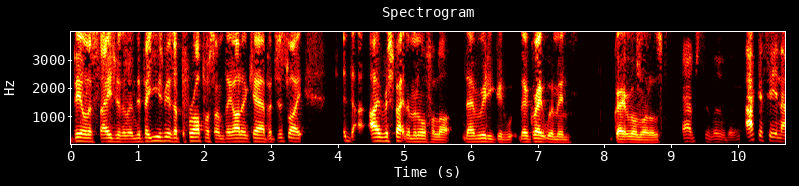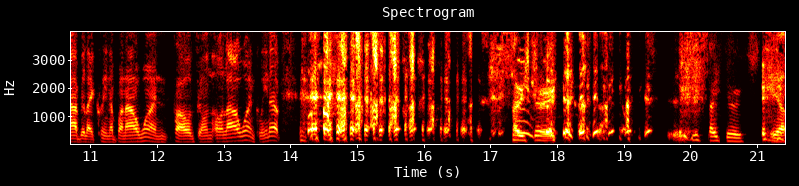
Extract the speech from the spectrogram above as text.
be on a stage with them. And if they use me as a prop or something, I don't care. But just like I respect them an awful lot. They're really good. They're great women great role models. Absolutely. I can see it now. I'd be like, clean up on our one. Pause on, on our one. Clean up. so true. this is so true. Yeah.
